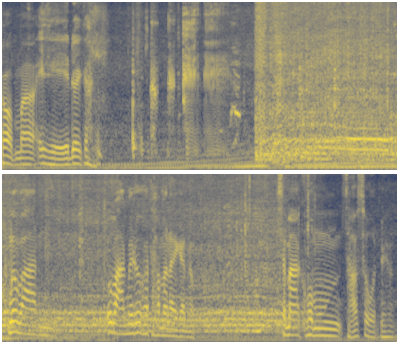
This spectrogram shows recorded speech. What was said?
ชอบมาไอเหด้วยกัน เมื่อวาน เมื่อวานไม่รู้เขาทำอะไรกันหรอก สมาคมสาวโสดนะครับ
